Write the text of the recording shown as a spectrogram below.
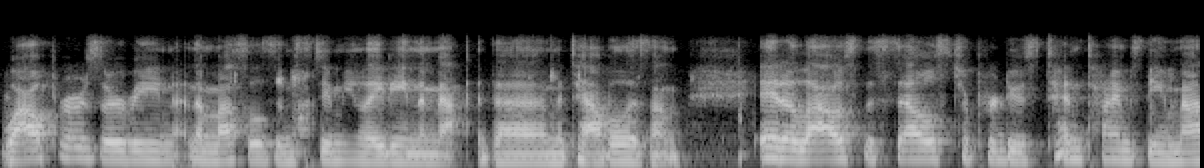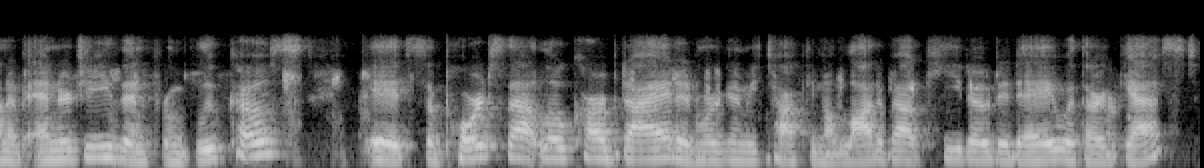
while preserving the muscles and stimulating the, the metabolism. It allows the cells to produce 10 times the amount of energy than from glucose. It supports that low carb diet, and we're going to be talking a lot about keto today with our guest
